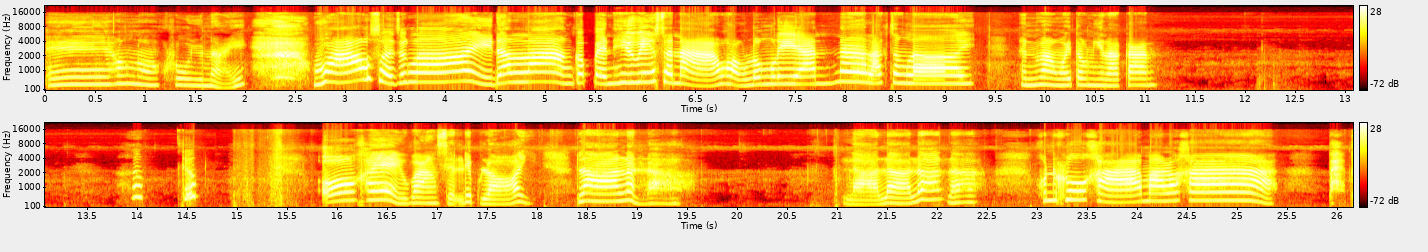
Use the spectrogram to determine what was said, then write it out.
เอะห้องนอนครูอยู่ไหน ว้าวสวยจังเลย ด้านล่างก็เป็นที่วิ่งสนามของโรงเรียน น่ารักจังเลยงั้นวางไว้ตรงนี้ละกัน จึ๊บ โอเค วางเสร็จเรียบร้อย ลาลาลา ลาลาลาลา คุณครูขามาแล้วค่ะ ไปไป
